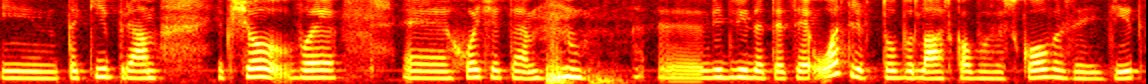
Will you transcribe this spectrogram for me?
і такі, прям, якщо ви хочете відвідати цей острів, то, будь ласка, обов'язково зайдіть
